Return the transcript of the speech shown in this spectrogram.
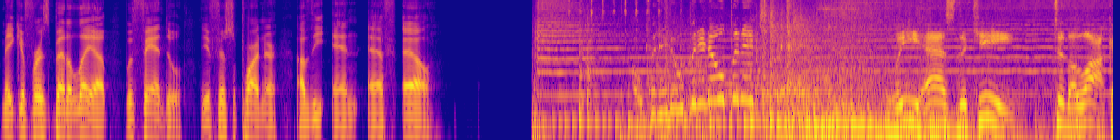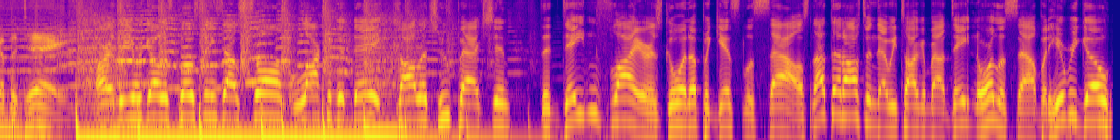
Make your first bet a layup with FanDuel, the official partner of the NFL. Open it, open it, open it. Lee has the key to the lock of the day. All right, Lee, here we go. Let's close things out strong. Lock of the day, college hoop action. The Dayton Flyers going up against La Salle. It's not that often that we talk about Dayton or La Salle, but here we go.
